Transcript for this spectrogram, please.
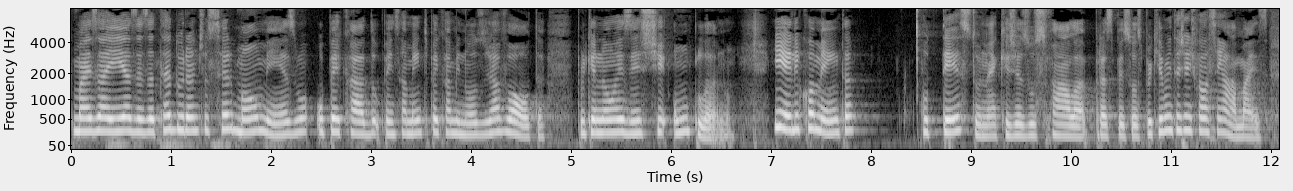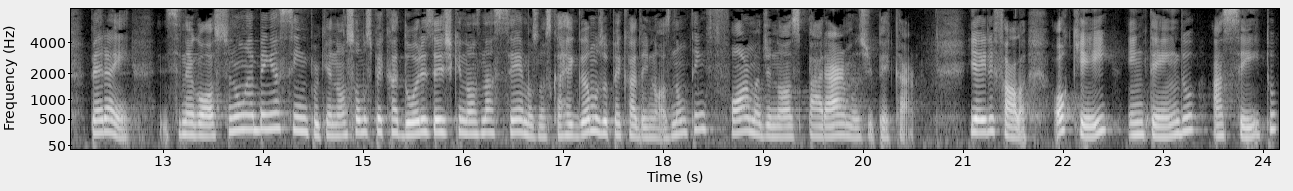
mas aí às vezes até durante o sermão mesmo, o pecado, o pensamento pecaminoso já volta, porque não existe um plano. E ele comenta o texto, né, que Jesus fala para as pessoas, porque muita gente fala assim: "Ah, mas peraí, esse negócio não é bem assim, porque nós somos pecadores desde que nós nascemos, nós carregamos o pecado em nós, não tem forma de nós pararmos de pecar". E aí ele fala: "OK, entendo, aceito,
